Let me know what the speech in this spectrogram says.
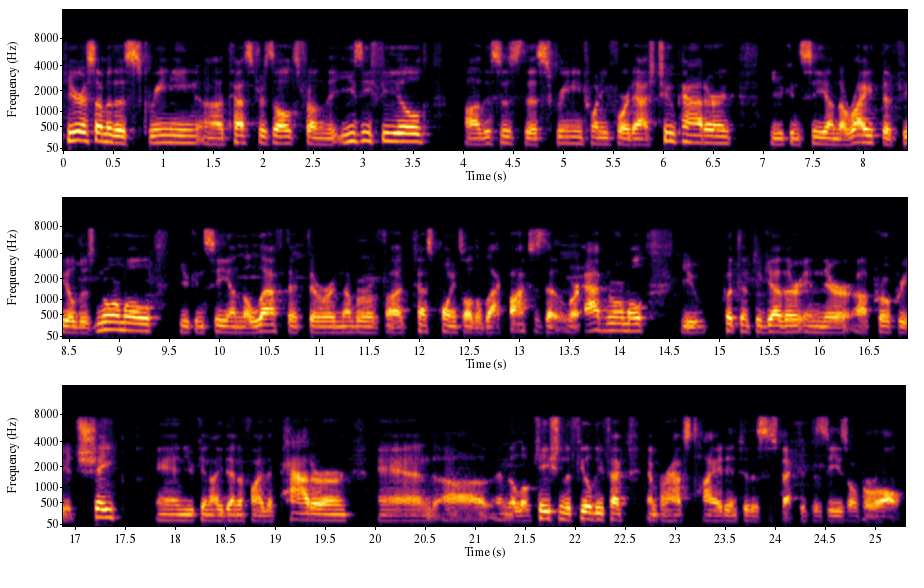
Here are some of the screening uh, test results from the easy field. Uh, this is the screening 24-2 pattern. You can see on the right the field is normal. You can see on the left that there were a number of uh, test points, all the black boxes that were abnormal. You put them together in their appropriate shape and you can identify the pattern and, uh, and the location of the field defect and perhaps tie it into the suspected disease overall.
